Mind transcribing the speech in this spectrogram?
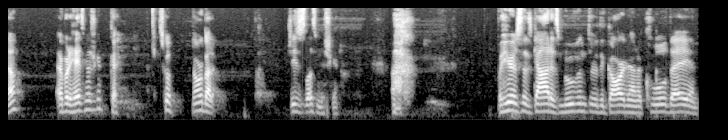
No? Everybody hates Michigan? Okay. Let's go. Don't worry about it. Jesus loves Michigan. Uh, But here it says God is moving through the garden on a cool day, and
